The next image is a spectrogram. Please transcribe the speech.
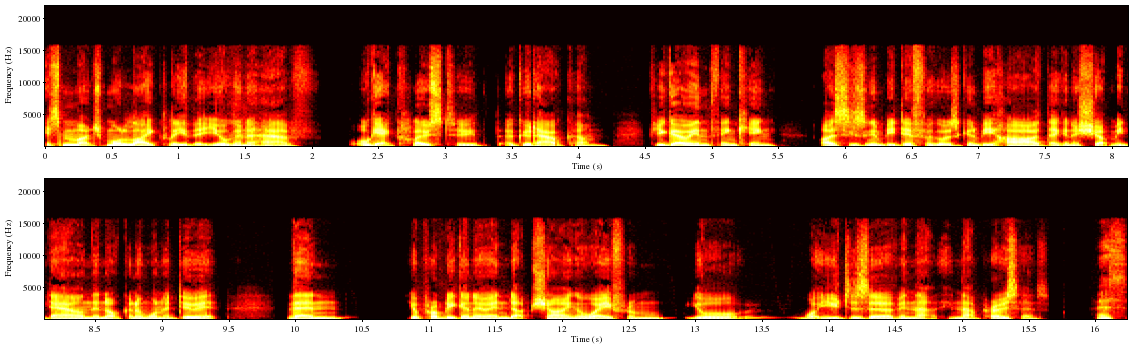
it's much more likely that you're going to have or get close to a good outcome. If you go in thinking, "Oh, this is going to be difficult. It's going to be hard. They're going to shut me down. They're not going to want to do it," then you're probably going to end up shying away from your what you deserve in that in that process. There's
